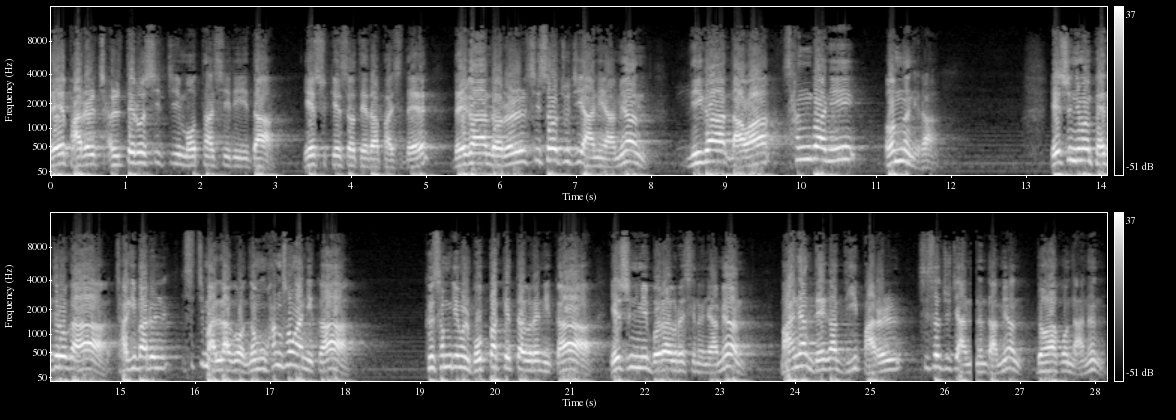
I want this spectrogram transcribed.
내 발을 절대로 씻지 못하시리이다. 예수께서 대답하시되 내가 너를 씻어 주지 아니하면 네가 나와 상관이 없느니라. 예수님은 베드로가 자기 발을 씻지 말라고 너무 황송하니까 그 섬김을 못 받겠다 그러니까 예수님이 뭐라 그러시느냐면 만약 내가 네 발을 씻어주지 않는다면 너하고 나는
